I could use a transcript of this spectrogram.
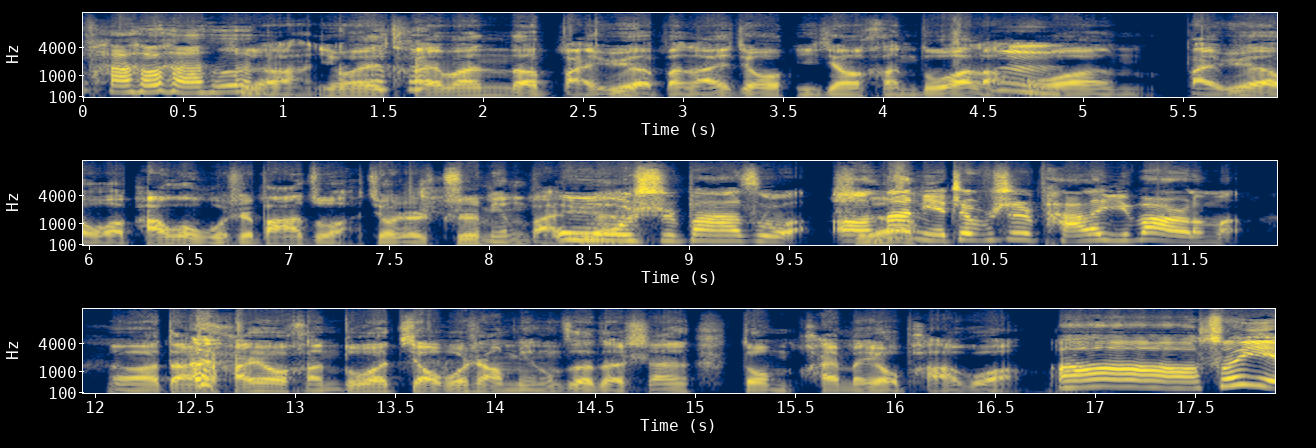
爬完了。是啊，因为台湾的百越本来就已经很多了，嗯我百越我爬过五十八座，就是知名百越五。十八座哦，那你这不是爬了一半了吗？呃，但是还有很多叫不上名字的山都还没有爬过。哦，所以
